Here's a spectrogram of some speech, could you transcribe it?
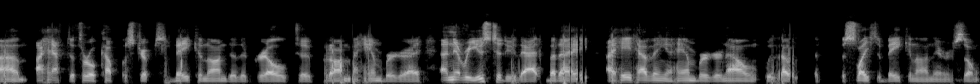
um, I have to throw a couple of strips of bacon onto the grill to put on my hamburger. I, I never used to do that, but I, I hate having a hamburger now without a, a slice of bacon on there. So,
